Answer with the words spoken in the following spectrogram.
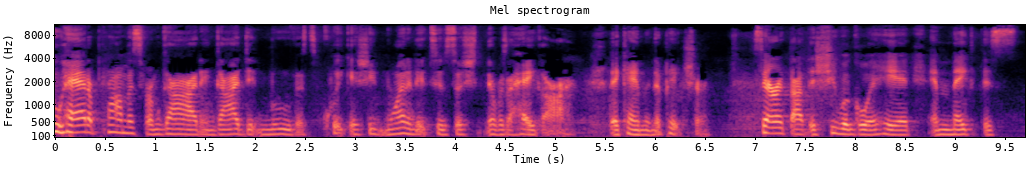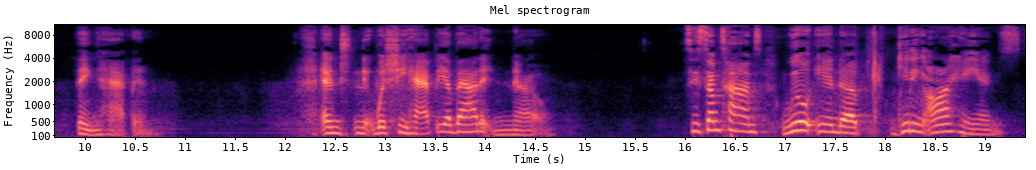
who had a promise from God and God didn't move as quick as she wanted it to. So she, there was a Hagar that came in the picture. Sarah thought that she would go ahead and make this thing happen. And was she happy about it? No. See, sometimes we'll end up getting our hands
